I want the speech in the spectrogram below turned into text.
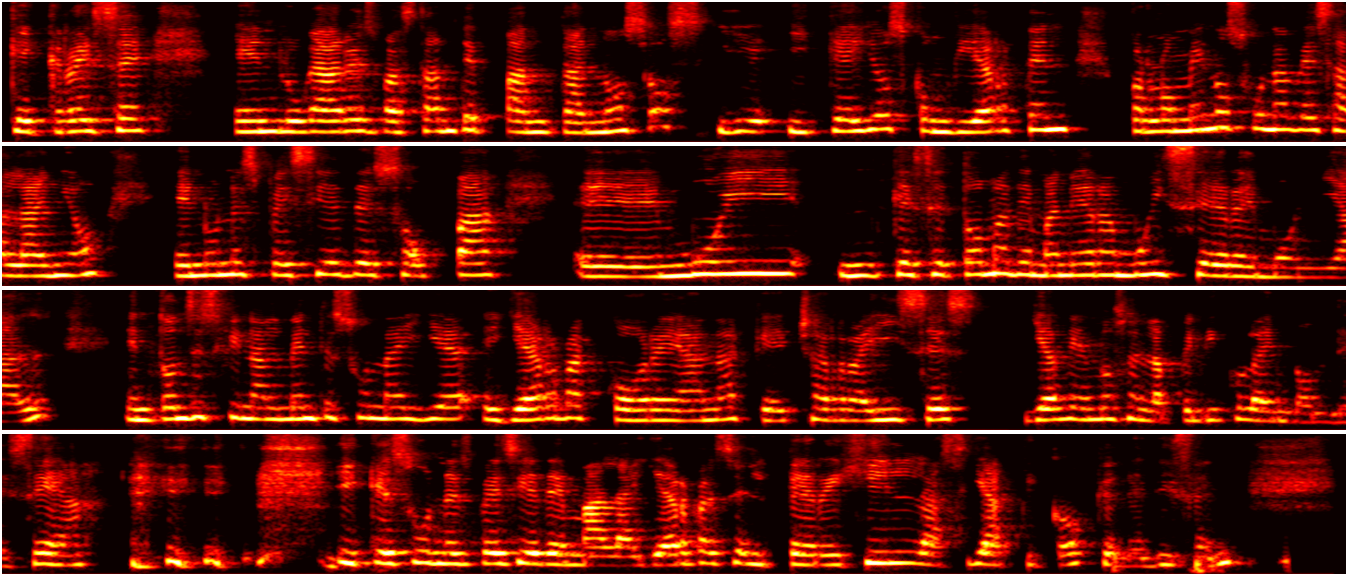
que crece en lugares bastante pantanosos y, que ellos convierten por lo menos una vez al año en una especie de sopa eh, muy que se toma de manera muy ceremonial. Entonces finalmente es una hierba coreana que echa raíces ya vemos en la película en donde sea, y que es una especie de mala hierba, es el perejil asiático que le dicen.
